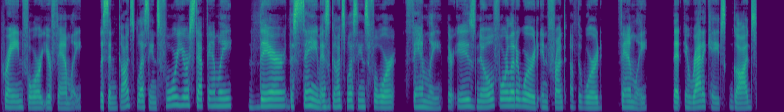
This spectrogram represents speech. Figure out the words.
praying for your family. Listen, God's blessings for your step family, they're the same as God's blessings for family. There is no four letter word in front of the word family that eradicates God's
